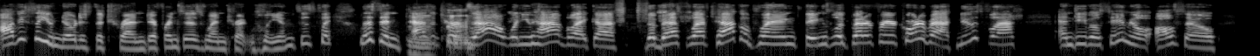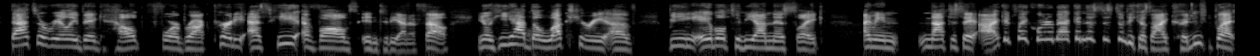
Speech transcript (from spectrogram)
obviously you notice the trend differences when Trent Williams is playing. Listen, as it turns out, when you have like uh, the best left tackle playing, things look better for your quarterback. Newsflash. And Deebo Samuel also, that's a really big help for Brock Purdy as he evolves into the NFL. You know, he had the luxury of being able to be on this like I mean, not to say I could play quarterback in this system because I couldn't, but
